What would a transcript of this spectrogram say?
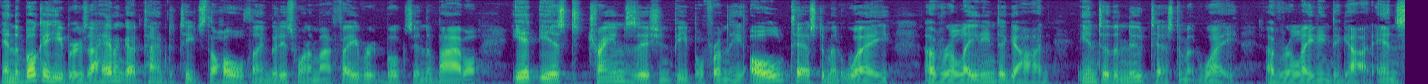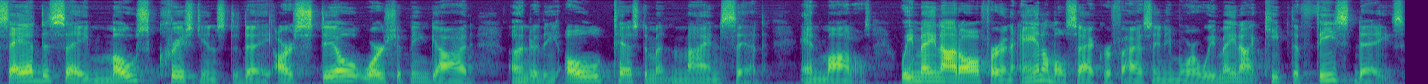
in the book of Hebrews, I haven't got time to teach the whole thing, but it's one of my favorite books in the Bible. It is to transition people from the Old Testament way of relating to God into the New Testament way of relating to God. And sad to say, most Christians today are still worshiping God under the Old Testament mindset and models. We may not offer an animal sacrifice anymore. We may not keep the feast days.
